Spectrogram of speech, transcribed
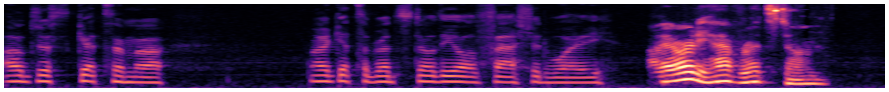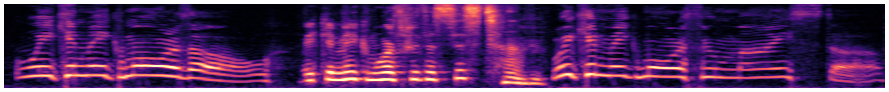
I'll just get some uh. I'll get some redstone the old-fashioned way. I already have redstone. We can make more though. We can make more through the system. We can make more through my stuff.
